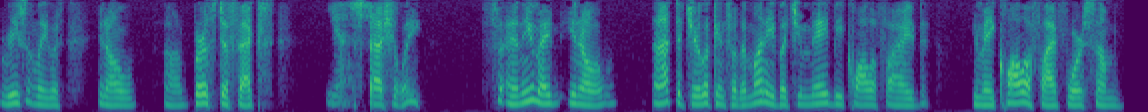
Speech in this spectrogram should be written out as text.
recently was, you know, uh, birth defects, Yes. especially. So, and you may, you know, not that you're looking for the money, but you may be qualified, you may qualify for some,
